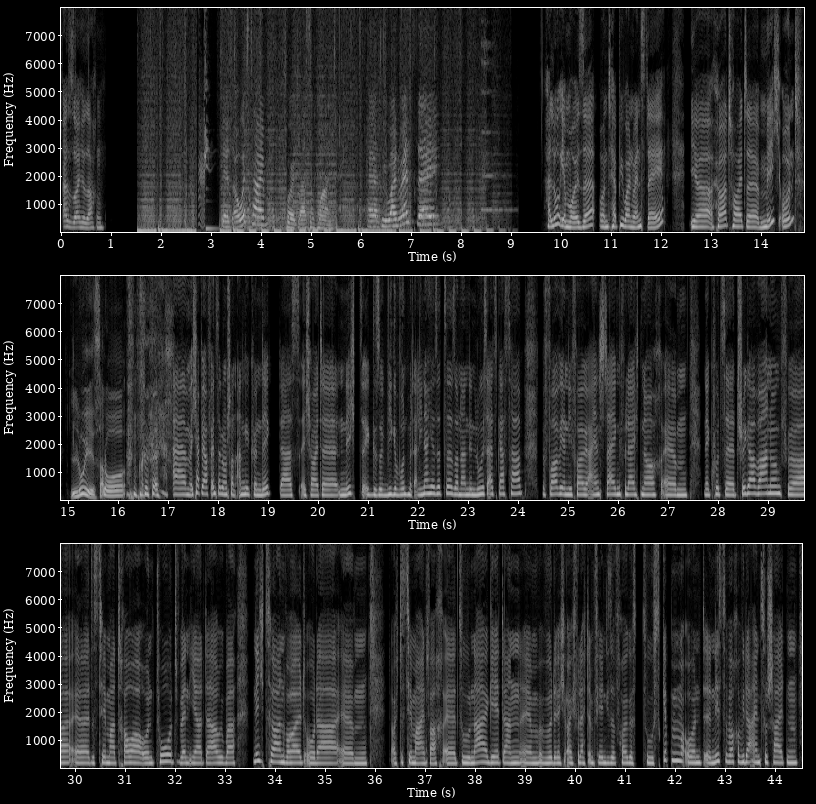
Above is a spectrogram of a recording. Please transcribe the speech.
Also solche Sachen. There's always time for a glass of wine. Happy Wine Wednesday! Hallo ihr Mäuse und Happy Wine Wednesday. Ihr hört heute mich und Luis, hallo. ähm, ich habe ja auf Instagram schon angekündigt, dass ich heute nicht so wie gewohnt mit Alina hier sitze, sondern den Luis als Gast habe. Bevor wir in die Folge einsteigen, vielleicht noch ähm, eine kurze Triggerwarnung für äh, das Thema Trauer und Tod, wenn ihr darüber nichts hören wollt oder ähm, euch das Thema einfach äh, zu nahe geht, dann ähm, würde ich euch vielleicht empfehlen, diese Folge zu skippen und äh, nächste Woche wieder einzuschalten.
